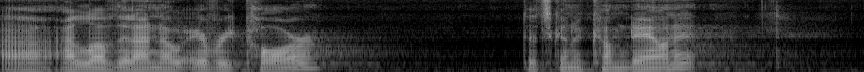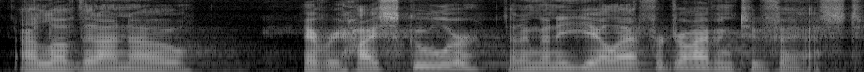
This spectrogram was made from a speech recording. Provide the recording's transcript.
Uh, I love that I know every car that's going to come down it. I love that I know every high schooler that I'm going to yell at for driving too fast.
